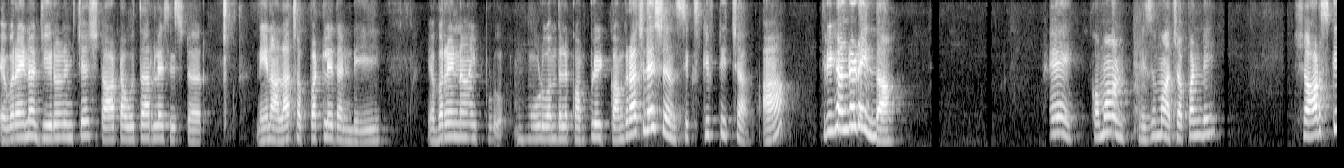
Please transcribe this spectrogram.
ఎవరైనా జీరో నుంచే స్టార్ట్ అవుతారులే సిస్టర్. నేను అలా చెప్పట్లేదండి. ఎవరైనా ఇప్పుడు మూడు వందల కంప్లీట్ కంగ్రాచులేషన్ సిక్స్ గిఫ్ట్ ఇచ్చా. త్రీ హండ్రెడ్ అయిందా? హే కమాన్ నిజమా? చెప్పండి. షార్ట్స్కి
